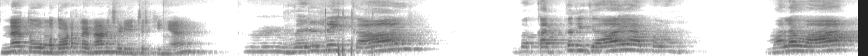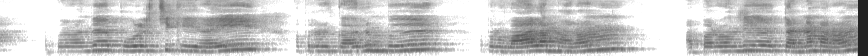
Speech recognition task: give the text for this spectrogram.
என்ன தூ உங்கள் தோட்டத்தில் என்னென்ன செடி வச்சுருக்கீங்க? ம், வெள்ளரிக்காய் கத்திரிக்காய் அப்புறம் மிளவா அப்புறம் வந்து புளிச்சிக்கீரை அப்புறம் கரும்பு அப்புறம் வாழை மரம் அப்புறம் வந்து தென்னை மரம்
